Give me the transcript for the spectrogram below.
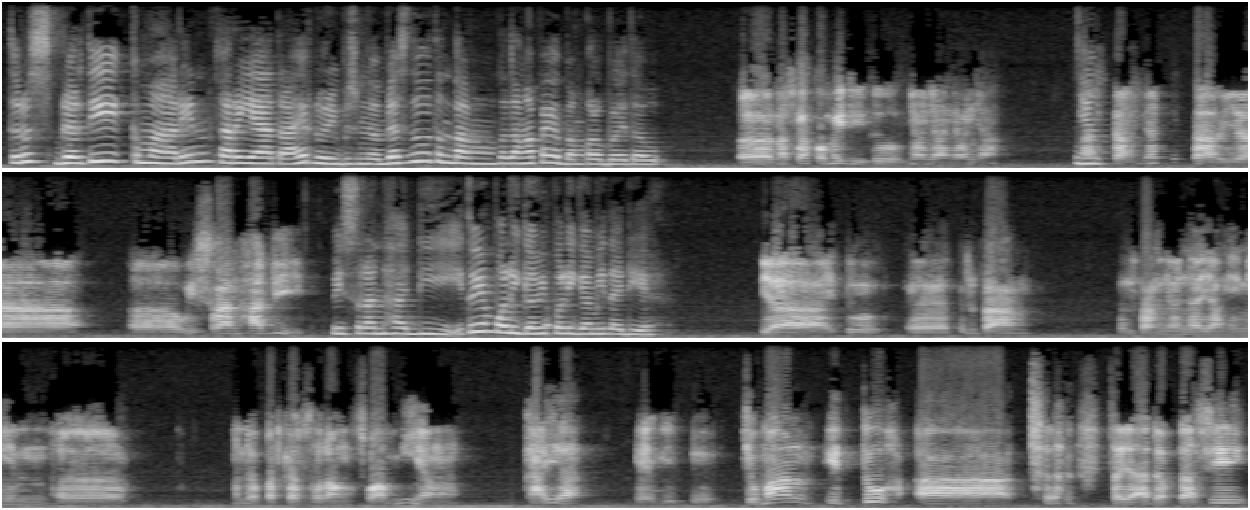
Terus berarti kemarin karya terakhir 2019 itu tentang tentang apa ya Bang kalau boleh tahu? Uh, naskah komedi itu nyonya-nyonya. Naskahnya karya uh, Wisran Hadi. Wisran Hadi itu yang poligami poligami tadi ya? Ya itu eh, tentang tentang nyonya yang ingin eh, mendapatkan seorang suami yang kaya kayak gitu. Cuman itu uh, saya adaptasi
